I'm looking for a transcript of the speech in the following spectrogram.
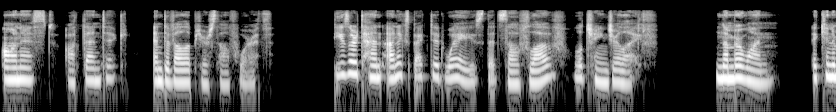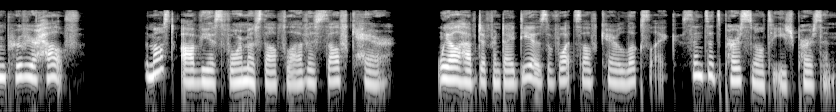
honest, authentic, and develop your self-worth. These are 10 unexpected ways that self-love will change your life. Number one, it can improve your health. The most obvious form of self-love is self-care. We all have different ideas of what self-care looks like since it's personal to each person.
